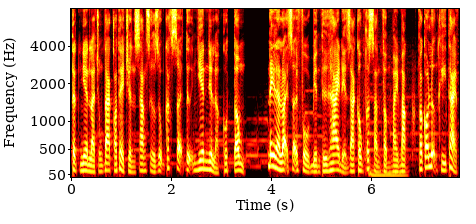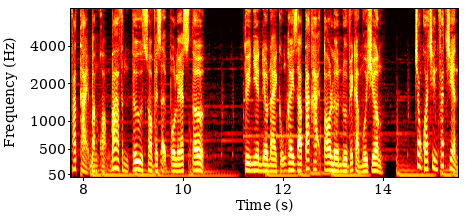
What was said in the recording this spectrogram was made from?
Tất nhiên là chúng ta có thể chuyển sang sử dụng các sợi tự nhiên như là cốt tông. Đây là loại sợi phổ biến thứ hai để gia công các sản phẩm may mặc và có lượng khí thải phát thải bằng khoảng 3 phần tư so với sợi polyester. Tuy nhiên điều này cũng gây ra tác hại to lớn đối với cả môi trường. Trong quá trình phát triển,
